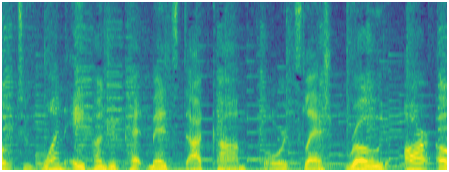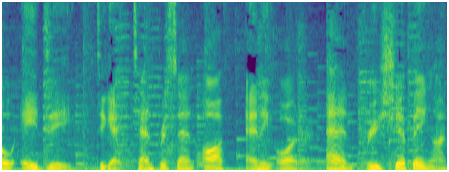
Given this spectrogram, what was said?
To 1-800-PetMeds.com forward slash road, R-O-A-D, to get 10% off any order and free shipping on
